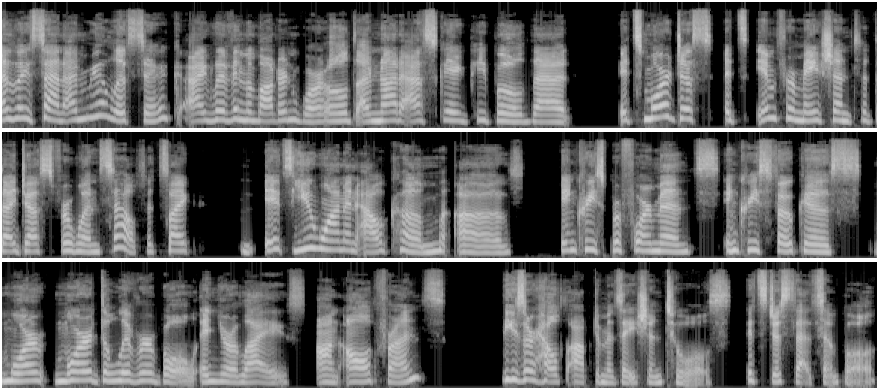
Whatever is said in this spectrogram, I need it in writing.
as I said, I'm realistic. I live in the modern world. I'm not asking people that it's more just, it's information to digest for oneself. It's like, if you want an outcome of increased performance, increased focus, more, more deliverable in your life on all fronts, these are health optimization tools. It's just that simple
